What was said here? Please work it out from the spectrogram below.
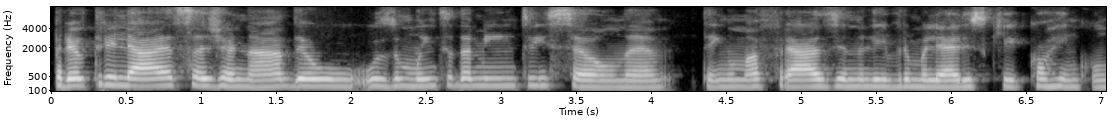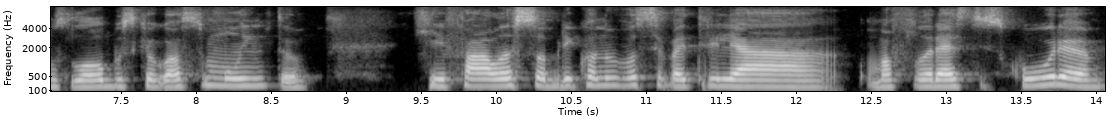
Para eu trilhar essa jornada, eu uso muito da minha intuição, né? Tem uma frase no livro Mulheres que Correm com os Lobos que eu gosto muito, que fala sobre quando você vai trilhar uma floresta escura,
